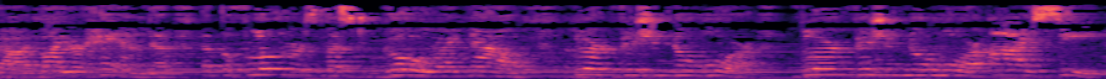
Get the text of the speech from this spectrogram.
God, by your hand, that the floaters must go right now. Blurred vision no more. Blurred vision no more. I see.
